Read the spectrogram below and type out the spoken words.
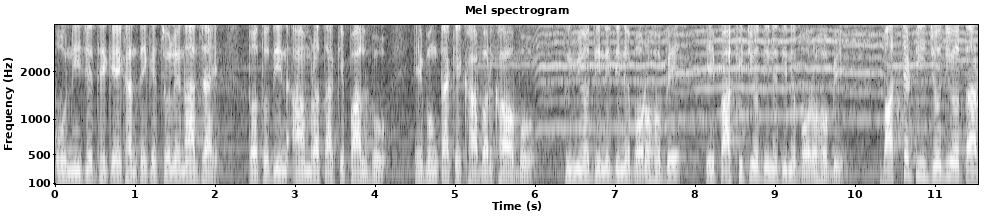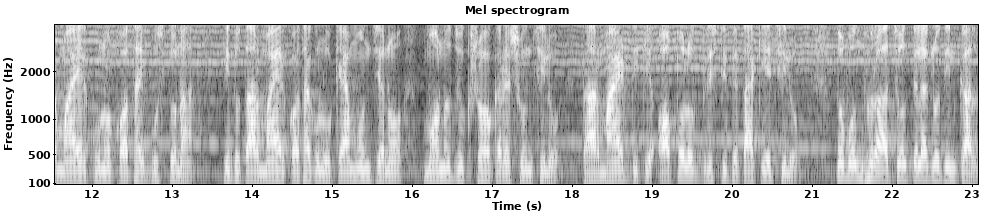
ও নিজে থেকে এখান থেকে চলে না যায়, ততদিন আমরা তাকে পালবো এবং তাকে খাবার খাওয়াবো। তুমিও দিনে দিনে বড় হবে, এই পাখিটিও দিনে দিনে বড় হবে। বাচ্চাটি যদিও তার মায়ের কোনো কথাই বুঝতো না কিন্তু তার মায়ের কথাগুলো কেমন যেন মনোযোগ সহকারে শুনছিল, তার মায়ের দিকে অপলক দৃষ্টিতে তাকিয়েছিল। তো বন্ধুরা, চলতে লাগল দিনকাল।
